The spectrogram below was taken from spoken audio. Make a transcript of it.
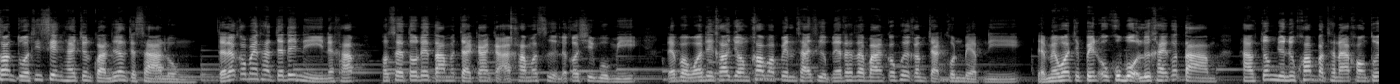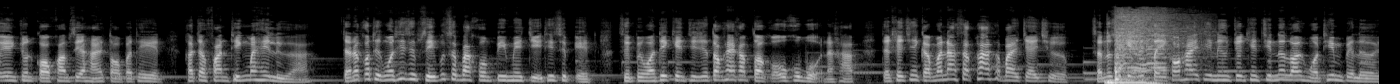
ซ่อนตัวที่เซี่ยงไฮ้จนกว่าเรื่องจะซาลง แต่แล้วก็ไม่ทันจะได้หนีนะครับเพราะไซโตะได้ตามมาจัดการกับอาคามัสึแล้วก็ชิบุมิ และบอกว่าที่เขายอมเข้ามาเป็นสายสืบในรัฐบาลก็เพื่อกำจัดคนแบบนี้ แต่ไม่ว่าจะเป็นโอคุโบะหรือใครก็ตาม หากจมอยู่ในความปรารถนาของตัวเองจนก่อความเสียหายต่อประเทศ เขาจะฟันทิ้งไม่ให้เหลือจากนั้นก็ถึงวันที่ 14 พฤษภาคมปีเมจิที่ 11 ซึ่งเป็นวันที่เคนชินจะต้องให้คำตอบกับโอคุโบะนะครับ แต่เคนชินกลับมานั่งซักผ้าสบายใจเฉิบซานุสเกะได้เตะเขาให้ทีนึงจนเคนชินนั้นลอยหัวทิ่มไปเลย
